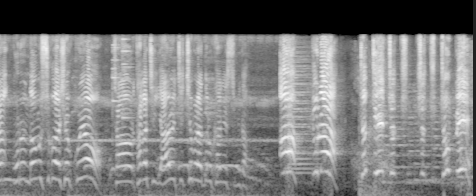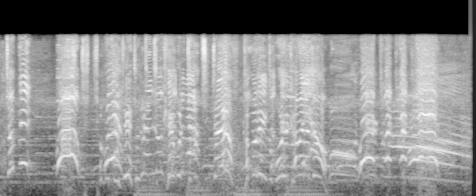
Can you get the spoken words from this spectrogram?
자 오늘 너무 수고하셨고요 자 다같이 야외 지침을 하도록 하겠습니다 아! 누나! 저 뒤에 저, 저, 저, 좀비! 좀비! 와! 저거 뭐지? 괴물 진짜야? 감독님 이거 몰래 카메라죠? 오! 누가 누가 누가!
